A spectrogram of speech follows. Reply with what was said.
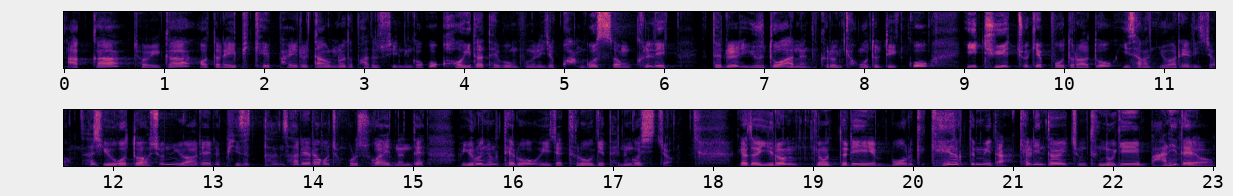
아까 저희가 어떤 APK 파일을 다운로드 받을 수 있는 거고 거의 다 대부분 보면 이제 광고성 클릭 들을 유도하는 그런 경우들도 있고 이 뒤에 쪽에 보더라도 이상한 URL이죠. 사실 이것도 쇼 URL에 비슷한 사례라고 좀 볼 수가 있는데 이런 형태로 이제 들어오게 되는 것이죠. 그래서 이런 경우들이 뭐 이렇게 계속 뜹니다. 캘린더에 좀 등록이 많이 돼요.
